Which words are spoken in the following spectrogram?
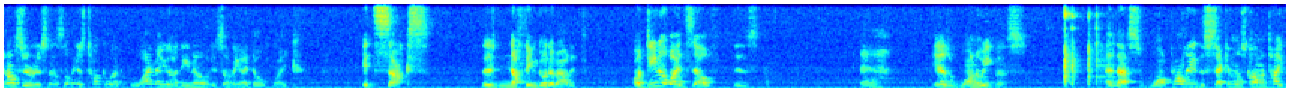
In all seriousness, let me just talk about why Mega Audino is something I don't like. It sucks. There's nothing good about it. Audino by itself is eh. It has one weakness. And that's what, probably the second most common type.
